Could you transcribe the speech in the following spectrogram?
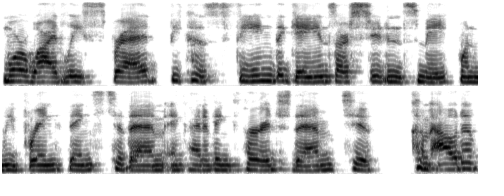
more widely spread because seeing the gains our students make when we bring things to them and kind of encourage them to come out of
